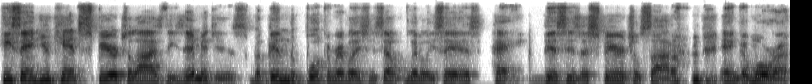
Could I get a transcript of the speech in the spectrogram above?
he's saying you can't spiritualize these images, but then the book of Revelation itself literally says, hey, this is a spiritual Sodom and Gomorrah,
